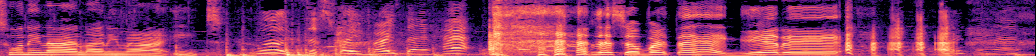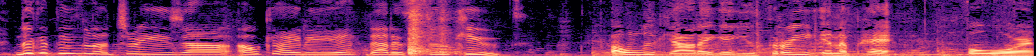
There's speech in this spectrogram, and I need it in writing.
Twenty nine ninety nine each. Look, this my birthday hat. That's your birthday hat. Get it. Hat. look at these little trees, y'all. Okay, then. That is too cute. Oh, look, y'all. They give you three in a pack for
